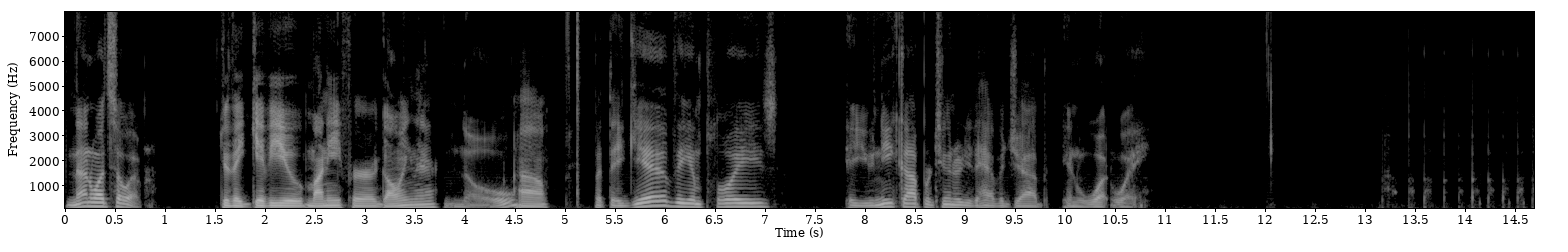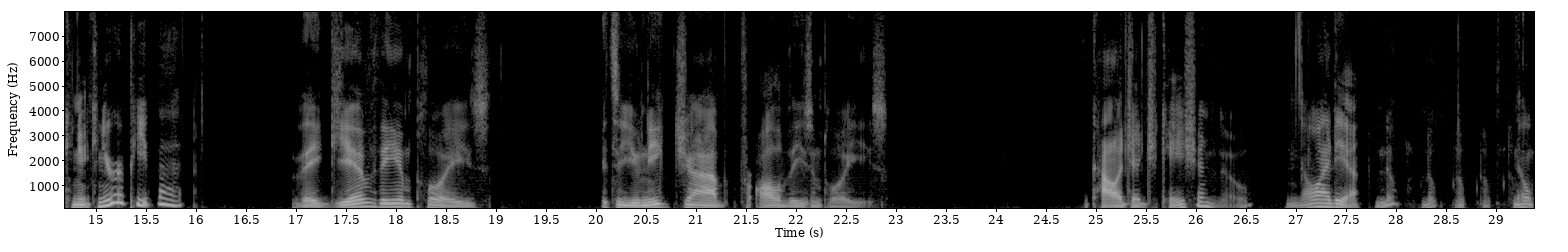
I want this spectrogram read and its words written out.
None whatsoever. Do they give you money for going there? No. Oh, But they give the employees a unique opportunity to have a job in what way? can you can you repeat that? They give the employees, it's a unique job for all of these employees. College education? No, No idea. nope, nope, nope, nope. Nope.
